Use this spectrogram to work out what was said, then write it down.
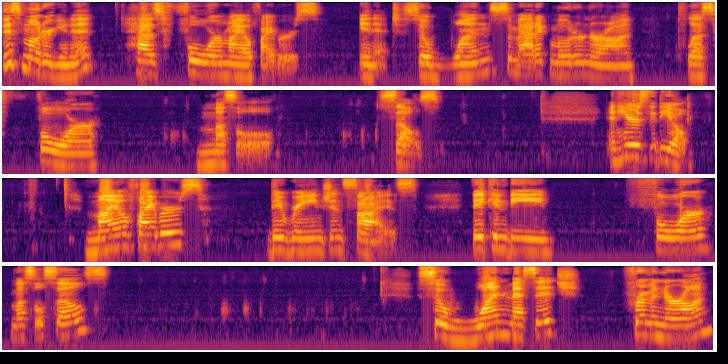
This motor unit has four myofibers in it. So one somatic motor neuron plus four muscle cells. And here's the deal. Myofibers, they range in size. They can be four muscle cells So one message from a neuron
